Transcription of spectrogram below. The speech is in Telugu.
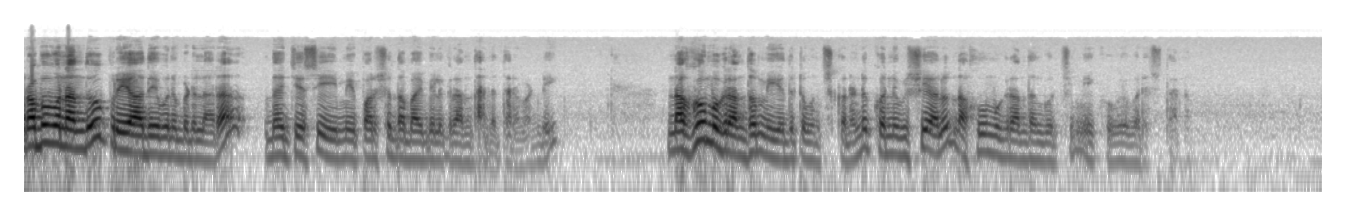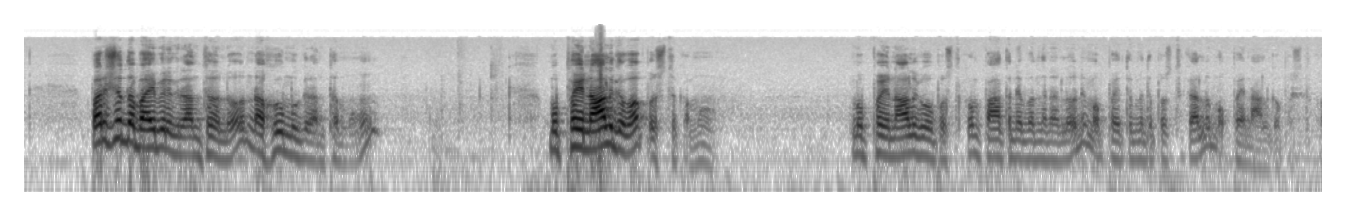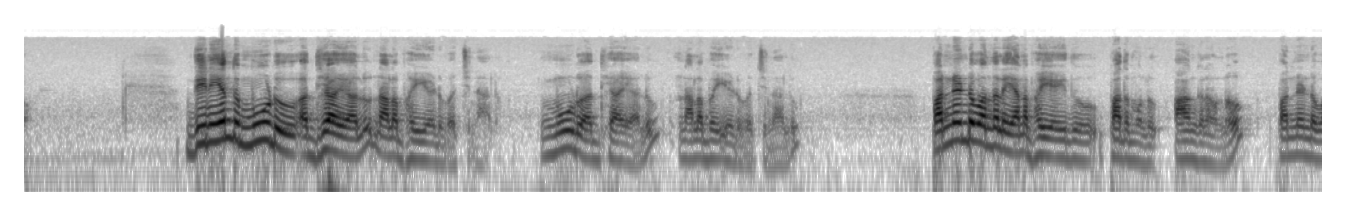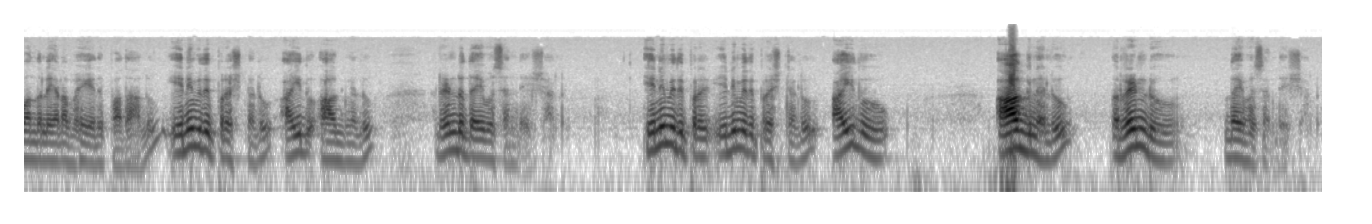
ప్రభువునందు నందు ప్రియాదేవుని బిడలారా దయచేసి మీ పరిశుద్ధ బైబిల్ గ్రంథాన్ని తెరవండి. నహూము గ్రంథం మీ ఎదుట ఉంచుకోనండి. కొన్ని విషయాలు నహూము గ్రంథం గురించి మీకు వివరిస్తాను. పరిశుద్ధ బైబిల్ గ్రంథంలో నహూము గ్రంథము ముప్పై నాలుగవ పుస్తకము. ముప్పై నాలుగవ పుస్తకం పాత నిబంధనలోని ముప్పై తొమ్మిది పుస్తకాలు ముప్పై నాలుగవ పుస్తకం. దీని ఎందు మూడు అధ్యాయాలు నలభై ఏడు వచనాలు. మూడు అధ్యాయాలు నలభై ఏడు వచనాలు. పన్నెండు వందల ఎనభై ఐదు పదములు ఆంగ్లంలో. పన్నెండు వందల ఎనభై ఐదు పదాలు ఎనిమిది ప్రశ్నలు ఐదు ఆజ్ఞలు రెండు దైవ సందేశాలు. ఎనిమిది ప్ర ఎనిమిది ప్రశ్నలు ఐదు ఆజ్ఞలు రెండు దైవ సందేశాలు.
